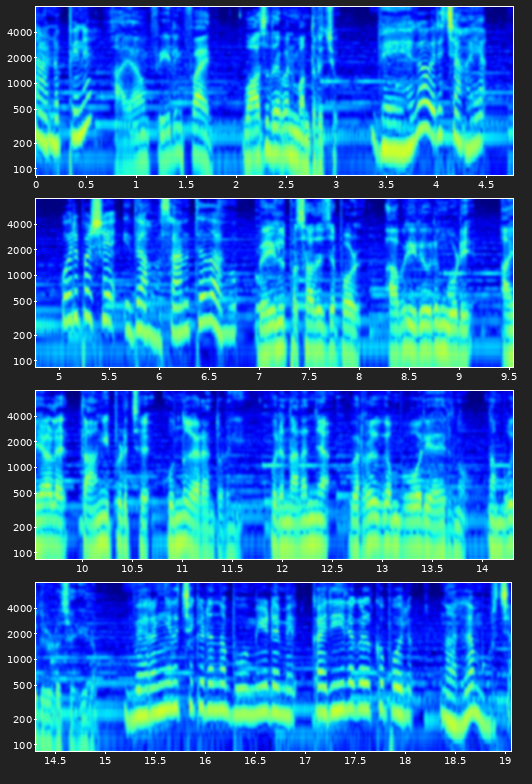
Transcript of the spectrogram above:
തണുപ്പിന്? ഐ ആം ഫീലിംഗ് ഫൈൻ വാസുദേവൻ മന്ത്രിച്ചു. വേഗം ഒരു ചായ. ഒരു പക്ഷേ ഇത് അവസാനത്തേതാകും. വെയിൽ പ്രസാദിച്ചപ്പോൾ അവരിരുവരും കൂടി അയാളെ താങ്ങിപ്പിടിച്ച് കുന്നുകയറാൻ തുടങ്ങി. ഒരു നനഞ്ഞ വിറക് കമ്പ് പോലെയായിരുന്നു നമ്പൂതിരിയുടെ ശരീരം. വിറങ്ങലിച്ചു കിടന്ന ഭൂമിയുടെ മേൽ കരിയിലകൾക്ക് പോലും നല്ല മൂർച്ച.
